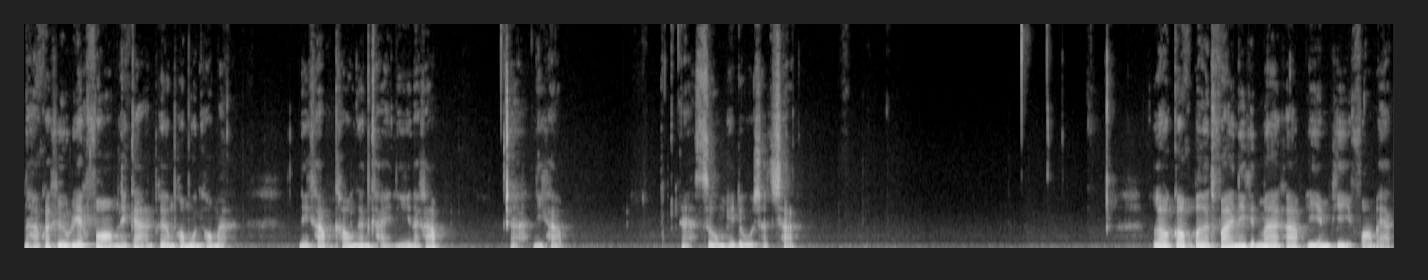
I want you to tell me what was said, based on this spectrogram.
นะครับก็คือเรียกฟอร์มในการเพิ่มข้อมูลเข้ามา นี่ครับ เข้าเงื่อนไขนี้นะครับอะนี่ครับอะซูมให้ดูชัดๆ เราก็เปิดไฟล์นี้ขึ้นมาครับ emp form add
